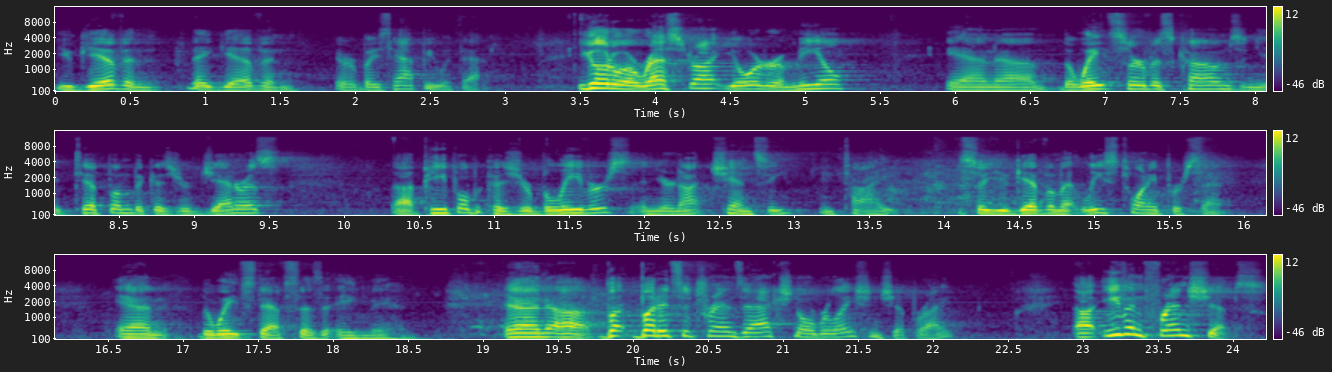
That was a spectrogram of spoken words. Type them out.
you give and they give and everybody's happy with that. You go to a restaurant, you order a meal and uh, the wait service comes and you tip them because you're generous uh, people because you're believers and you're not chintzy and tight. So you give them at least 20%. And the wait staff says, Amen. And, uh, but, but it's a transactional relationship, right? Uh, even friendships.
